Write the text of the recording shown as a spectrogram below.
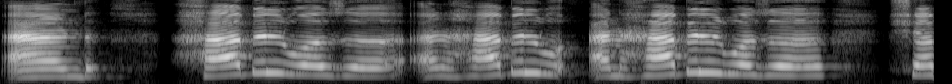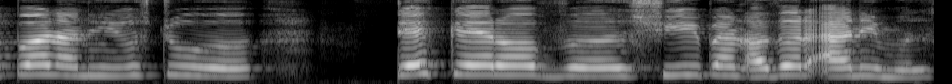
And Habil was a and Habil and Habil was a shepherd and he used to uh, take care of uh, sheep and other animals.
